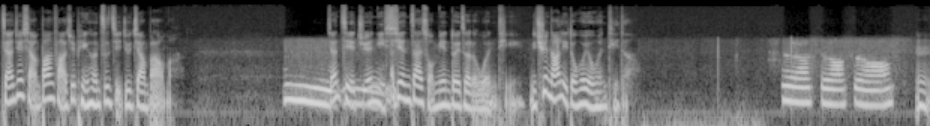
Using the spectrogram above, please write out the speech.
怎样去想办法去平衡自己，就这样吧，好吗。嗯，怎样解决你嗯现在所面对着的问题？你去哪里都会有问题的。是啊，是啊，是啊，嗯，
